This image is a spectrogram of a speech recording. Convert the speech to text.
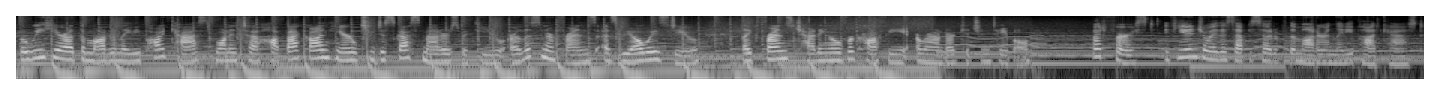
But we here at the Modern Lady podcast wanted to hop back on here to discuss matters with you, our listener friends, as we always do, like friends chatting over coffee around our kitchen table. But first, if you enjoy this episode of the Modern Lady podcast,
